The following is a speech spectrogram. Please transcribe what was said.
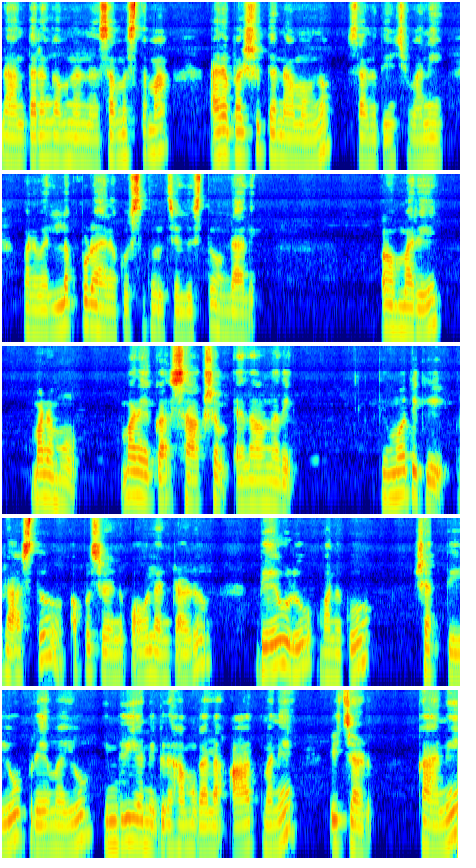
నా అంతరంగమున సమస్తమా? ఆయన పరిశుద్ధ నామమును సన్నతించుమని మనం ఎల్లప్పుడూ ఆయనకు స్థుతులు చెల్లిస్తూ ఉండాలి. మరి మనము మన యొక్క సాక్ష్యం ఎలా ఉన్నది? తిమోతికి రాస్తూ అపసురైన పౌలు అంటాడు దేవుడు మనకు శక్తియు ప్రేమయు ఇంద్రియ నిగ్రహం గల ఆత్మనే ఇచ్చాడు. కానీ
